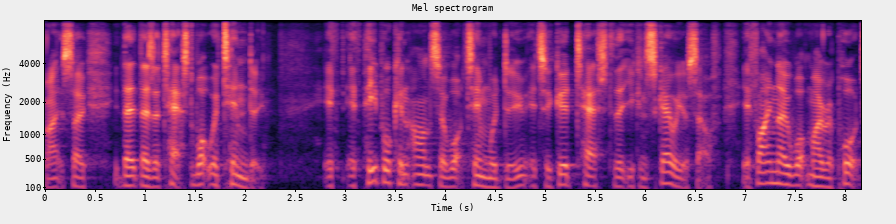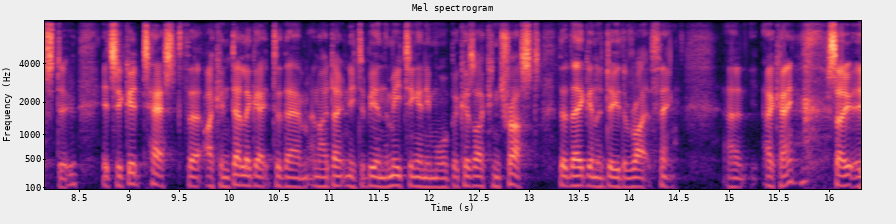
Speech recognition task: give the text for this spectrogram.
right? So there's a test. What would Tim do? if, if people can answer what Tim would do, it's a good test that you can scale yourself. If I know what my reports do, it's a good test that I can delegate to them and I don't need to be in the meeting anymore because I can trust that they're going to do the right thing. Uh, okay, so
